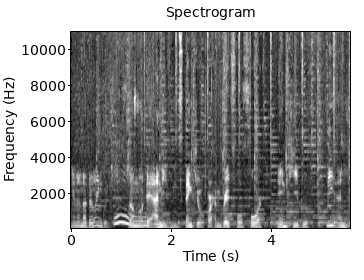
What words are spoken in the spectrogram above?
in another language. So Modeh Ani means thank you or I'm grateful for in Hebrew. The end.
